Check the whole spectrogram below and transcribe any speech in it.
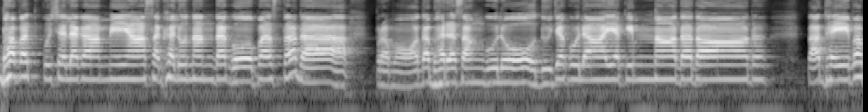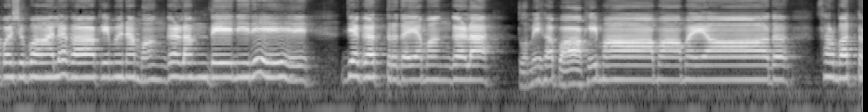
ഭവത്കുശലകാമ്യയാ സഖലു നന്ദഗോപസ്തദാ പ്രമോദഭരസങ്കുലോ ദ്വിജകുലായ കിം നാദദാത് തഥൈവ പശുപാലകാ കിമുന മംഗളം തേനിരേ. ജഗത്ഹൃദയമംഗള ത്വമിഹ പാഹി മാമയാത് സർവത്ര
